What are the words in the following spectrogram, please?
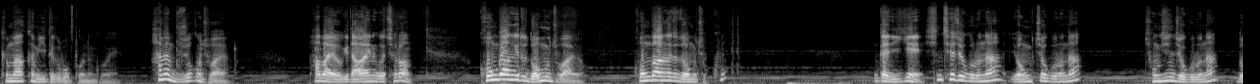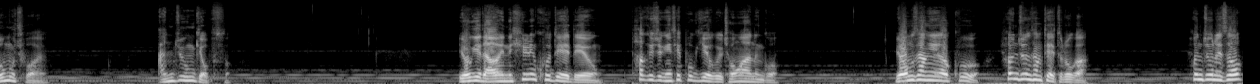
그만큼 이득을 못 보는 거예요. 하면 무조건 좋아요. 봐봐요. 여기 나와 있는 것처럼 건강에도 너무 좋아요. 건강에도 너무 좋고 그러니까 이게 신체적으로나 영적으로나 정신적으로나 너무 좋아요. 안 좋은 게 없어. 여기 나와 있는 힐링 코드의 내용, 파괴적인 세포 기억을 정화하는 거. 명상해갖고 현존 상태에 들어가. 현존에서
